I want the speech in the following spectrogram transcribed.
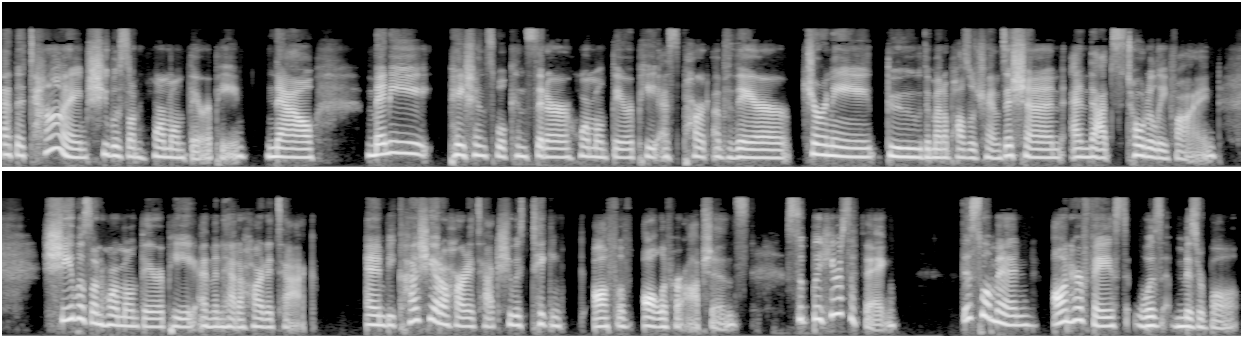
At the time, she was on hormone therapy. Now, many patients will consider hormone therapy as part of their journey through the menopausal transition, and that's totally fine. She was on hormone therapy and then had a heart attack. And because she had a heart attack, she was taking off of all of her options. So, but here's the thing this woman on her face was miserable.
